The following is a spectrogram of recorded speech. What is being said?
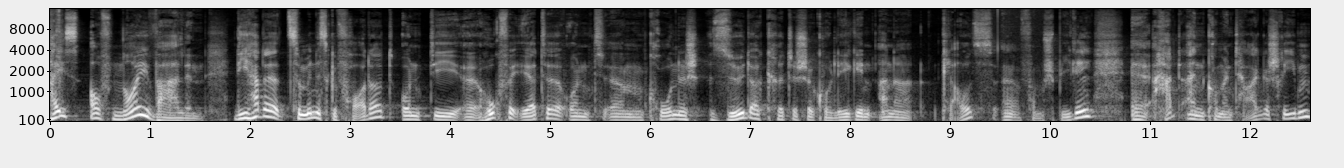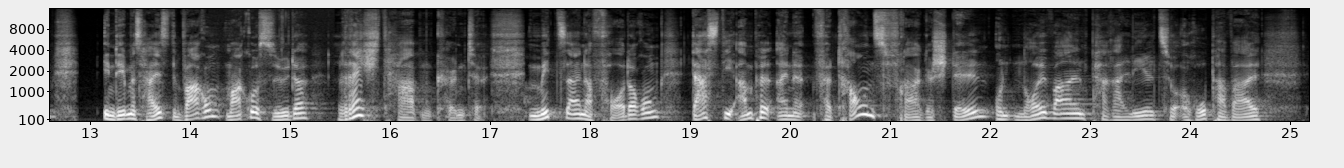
heiß auf Neuwahlen. Die hat er zumindest gefordert und die äh, hochverehrte und ähm, chronisch Söder-kritische Kollegin Anna Klaus äh, vom Spiegel äh, hat einen Kommentar geschrieben, in dem es heißt, warum Markus Söder Recht haben könnte mit seiner Forderung, dass die Ampel eine Vertrauensfrage stellen und Neuwahlen parallel zur Europawahl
